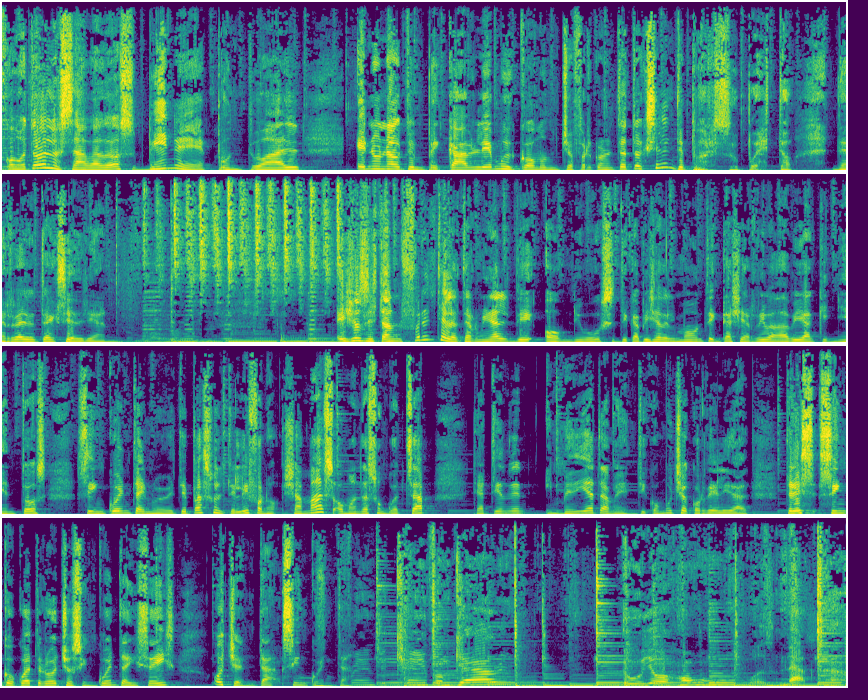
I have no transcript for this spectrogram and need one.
Como todos los sábados, vine puntual en un auto impecable, muy cómodo, un chofer con un trato excelente, por supuesto, de Radio Taxi Adrián. Ellos están frente a la terminal de ómnibus de Capilla del Monte, en calle Rivadavia 559. Te paso el teléfono, llamás o mandás un WhatsApp, te atienden inmediatamente y con mucha cordialidad. 3548 56 80 50. friend you came from Gary, though your home was Naptown.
